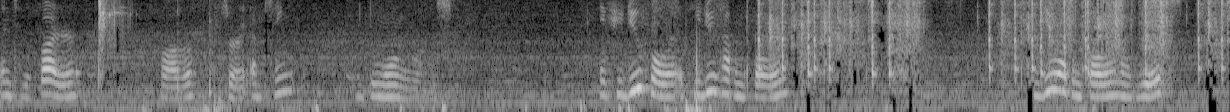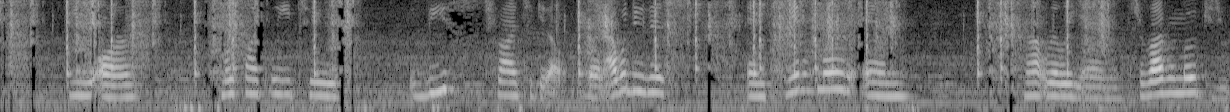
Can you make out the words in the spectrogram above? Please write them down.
into the fire, lava, sorry, I'm saying the wrong ones. If you do fall in, if you do happen to fall in, if you do happen to fall in like this, you are most likely to at least try to get out. But I would do this in creative mode and not really in survival mode because you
